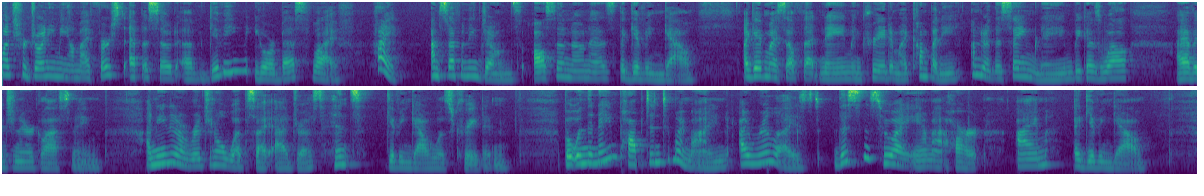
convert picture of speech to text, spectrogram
Much for joining me on my first episode of Giving Your Best Life. Hi, I'm Stephanie Jones, also known as the Giving Gal. I gave myself that name and created my company under the same name because, well, I have a generic last name. I need an original website address, hence, Giving Gal was created. But when the name popped into my mind, I realized this is who I am at heart. I'm a giving gal.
